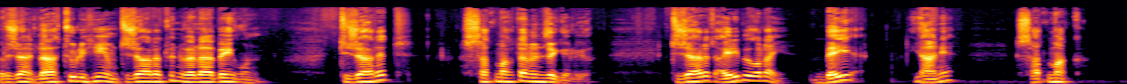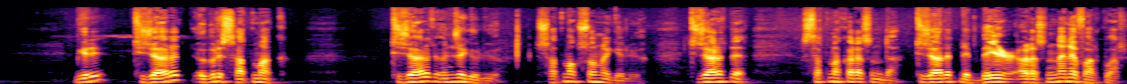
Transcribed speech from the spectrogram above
Rical la tulhihim ticaretun ve la bey'un. Ticaret satmaktan önce geliyor. Ticaret ayrı bir olay. Bey yani satmak. Biri ticaret, öbürü satmak. Ticaret önce geliyor. Satmak sonra geliyor. Ticaretle satmak arasında, ticaretle bey arasında ne fark var?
